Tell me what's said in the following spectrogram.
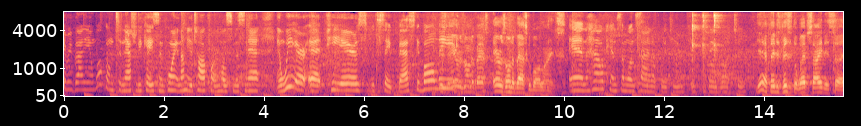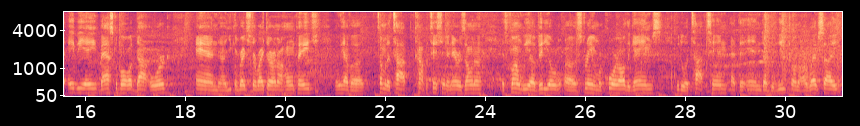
everybody, and welcome to Natturally Case in Point. And I'm your talk from host, Miss Nat, and we are at Pierre's, what to say, basketball It's the league. Arizona Bas- Arizona Basketball Alliance. And how can someone sign up with you if they want to? Yeah, if they just visit the website, it's uh, ababasketball.org, and uh, you can register right there on our homepage. And we have uh, some of the top competition in Arizona. It's fun. We uh, video uh, stream and record all the games. We do a top 10 at the end of the week on our website.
